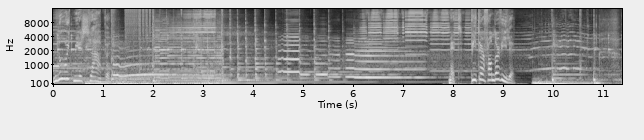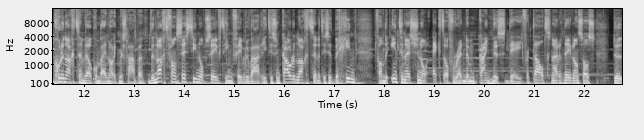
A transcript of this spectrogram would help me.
Nooit meer slapen. Met Pieter van der Wielen. Goedenacht en welkom bij Nooit meer slapen. De nacht van 16 op 17 februari. Het is een koude nacht en het is het begin van de International Act of Random Kindness Day. Vertaald naar het Nederlands als de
